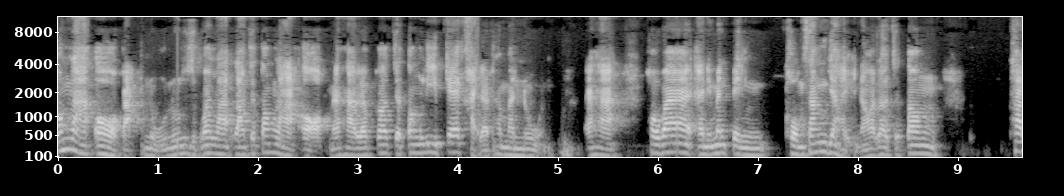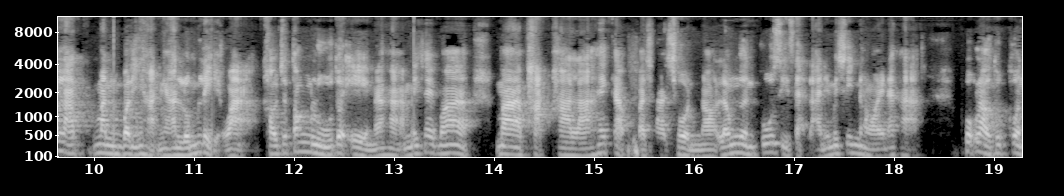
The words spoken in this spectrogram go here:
ต้องลาออกอะ่ะหนูรู้สึกว่ารัฐรัฐจะต้องลาออกนะคะแล้วก็จะต้องรีบแก้ไขรัฐธรรมนูญนะคะเพราะว่าอันนี้มันเป็นโครงสร้างใหญ่เนาะเราจะต้อง ถ้ารัฐมันบริหารงานล้มเหลวอะเขาจะต้องรู้ตัวเองนะคะไม่ใช่ว่ามาผลักภาระให้กับประชาชนเนาะแล้วเงินกู้สี่แสนล้านนี่ไม่ใช่น้อยนะคะ พวกเราทุกคน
